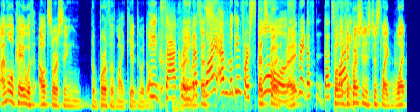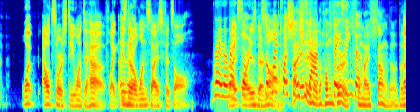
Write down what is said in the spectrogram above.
I'm okay with outsourcing the birth of my kid to a doctor. Exactly. right? Like, that's, why I'm looking for schools. That's good, right? right? That's that's But why. like the question is just like what what outsource do you want to have? Like, is there a one size fits all? right, right, right. right? So, Or is there so my question I is actually that had home facing birth the for my son though, but Uh,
